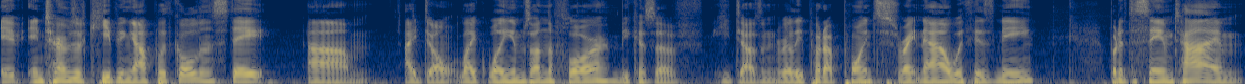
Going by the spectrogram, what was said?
in terms of keeping up with Golden State, um, I don't like Williams on the floor because of he doesn't really put up points right now with his knee. But at the same time,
